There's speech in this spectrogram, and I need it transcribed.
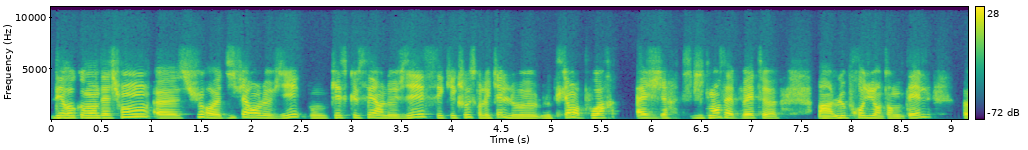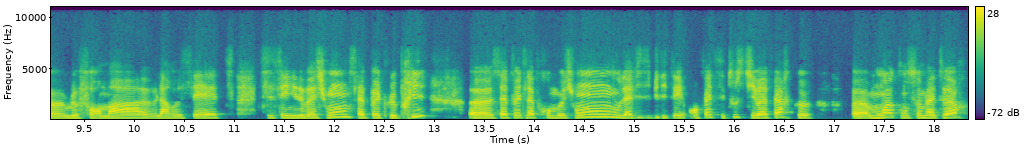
des recommandations euh, sur euh, différents leviers. Donc, qu'est-ce que c'est un levier? C'est quelque chose sur lequel le, client va pouvoir agir. Typiquement, ça peut être euh, ben, le produit en tant que tel, le format, la recette. Si c'est une innovation, ça peut être le prix, ça peut être la promotion ou la visibilité. En fait, c'est tout ce qui va faire que moi, consommateur,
